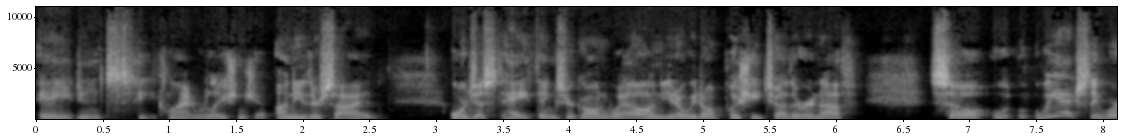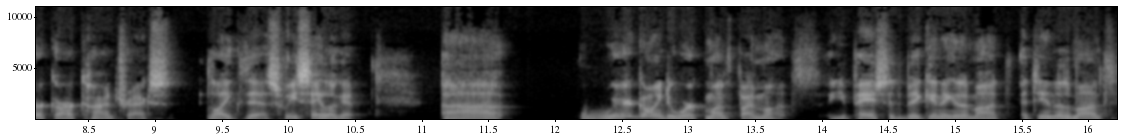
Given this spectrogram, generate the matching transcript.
agency client relationship on either side, or just hey things are going well and you know we don't push each other enough. So w- we actually work our contracts like this. We say, look at. Uh, we're going to work month by month. You pay us at the beginning of the month. At the end of the month,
